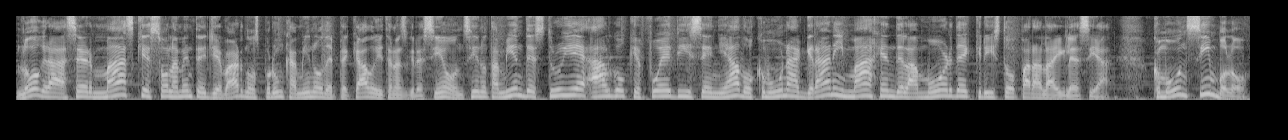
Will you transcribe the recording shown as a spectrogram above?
logra hacer más que solamente llevarnos por un camino de pecado y transgresión, sino también destruye algo que fue diseñado como una gran imagen del amor de Cristo para la iglesia, como un símbolo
